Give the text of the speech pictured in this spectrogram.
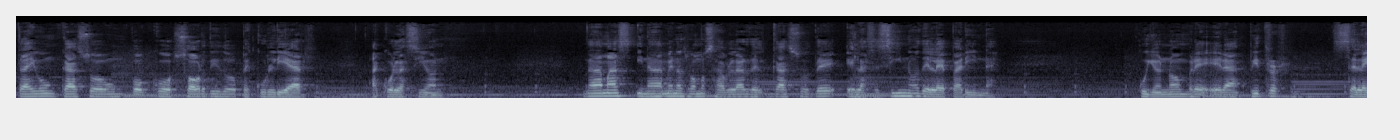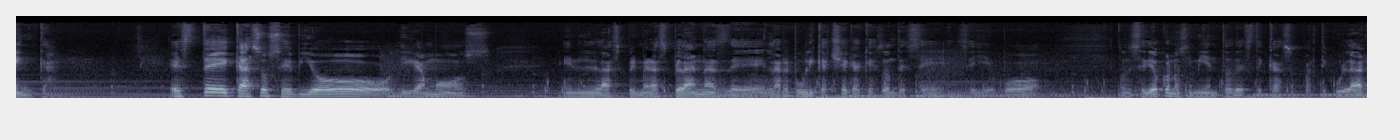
traigo un caso un poco sórdido, peculiar, a colación. Nada más y nada menos vamos a hablar del caso de el asesino de la heparina, cuyo nombre era Peter Selenka. Este caso se vio, digamos, en las primeras planas de la República Checa, que es donde se, llevó, donde se dio conocimiento de este caso particular,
